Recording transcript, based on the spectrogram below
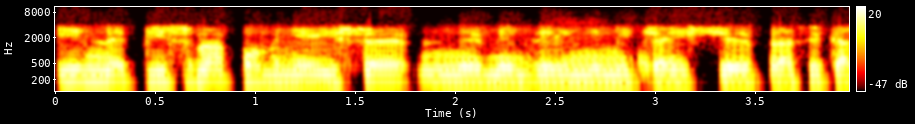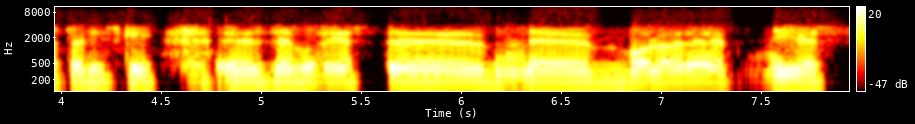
inne pisma, pomniejsze, między innymi część prasy katolickiej. Zemur jest, Bolloré jest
